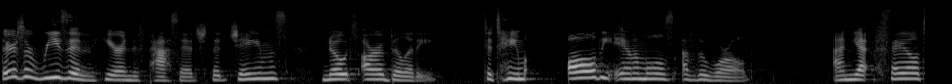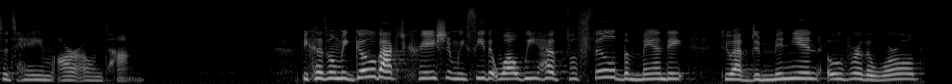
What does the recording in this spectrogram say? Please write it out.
There's a reason here in this passage that James notes our ability to tame all the animals of the world and yet fail to tame our own tongue. Because when we go back to creation, we see that while we have fulfilled the mandate to have dominion over the world,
